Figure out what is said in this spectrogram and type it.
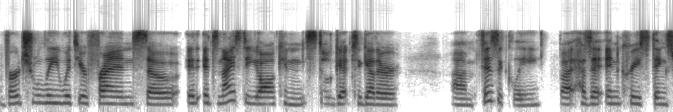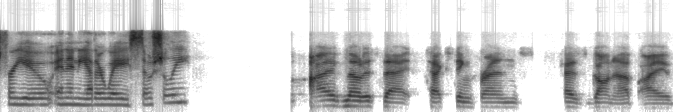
virtually with your friends? So, it, it's nice that you all can still get together um, physically, but has it increased things for you in any other way socially? I've noticed that texting friends has gone up. I've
